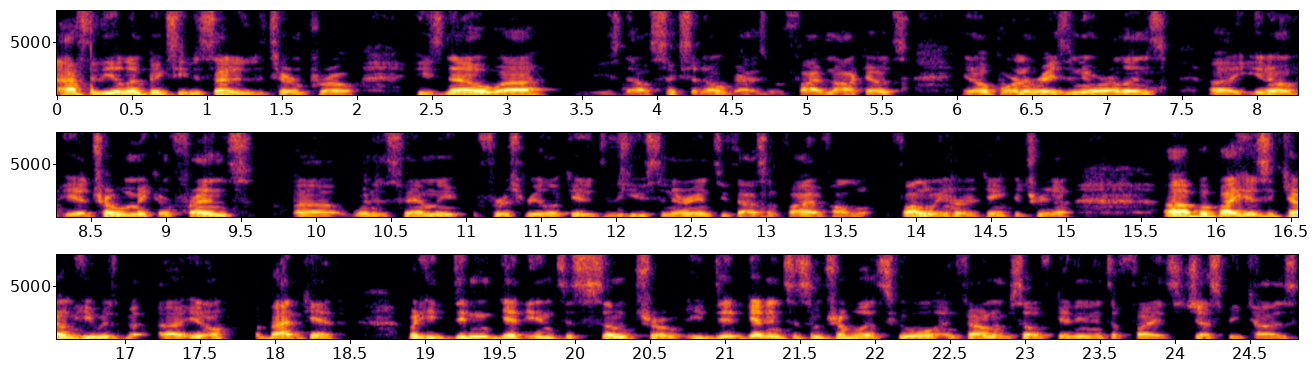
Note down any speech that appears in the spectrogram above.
after the Olympics, he decided to turn pro. He's now uh, he's now six and zero, oh, guys, with five knockouts. You know, born and raised in New Orleans. Uh, you know, he had trouble making friends uh, when his family first relocated to the Houston area in 2005 follow, following Hurricane Katrina. Uh, but by his account, he was, uh, you know, a bad kid. But he didn't get into some trouble. He did get into some trouble at school and found himself getting into fights just because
